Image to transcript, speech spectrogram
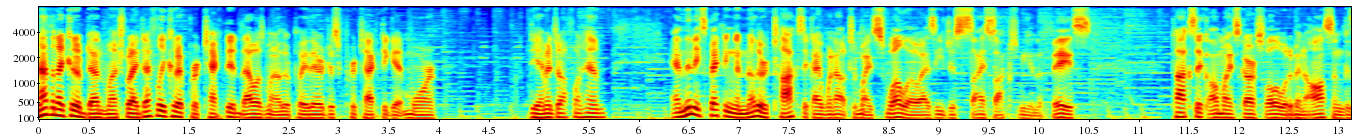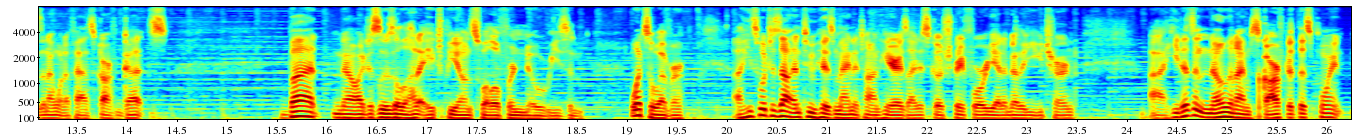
not that I could have done much, but I definitely could have protected. That was my other play there, just protect to get more damage off on him. And then expecting another Toxic, I went out to my Swellow as he just Psyshocks me in the face. Toxic on my Scarf Swellow would have been awesome because then I would have had Scarf Guts. But no, I just lose a lot of HP on Swellow for no reason whatsoever. Uh, he switches out into his Magneton here as I just go straight for yet another U-turn. Uh, he doesn't know that I'm Scarfed at this point,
